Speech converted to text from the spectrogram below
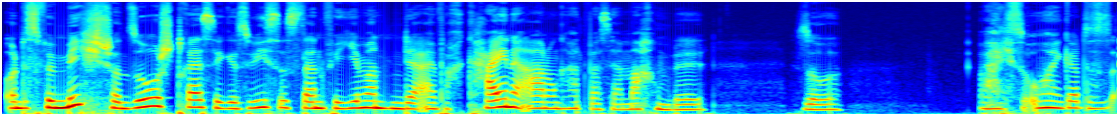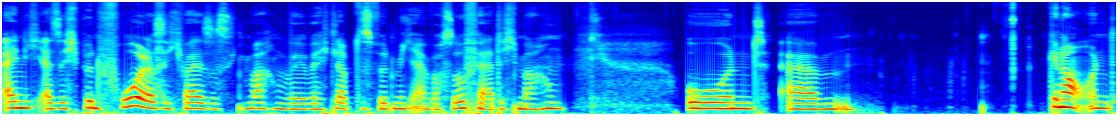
und es für mich schon so stressig ist, wie ist es dann für jemanden, der einfach keine Ahnung hat, was er machen will? So, war ich so, oh mein Gott, das ist eigentlich, also ich bin froh, dass ich weiß, was ich machen will, weil ich glaube, das wird mich einfach so fertig machen. Und ähm, genau, und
